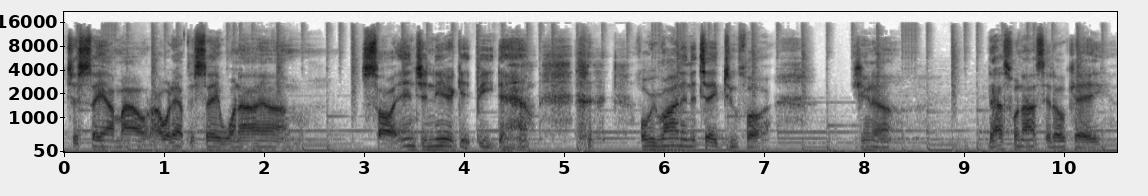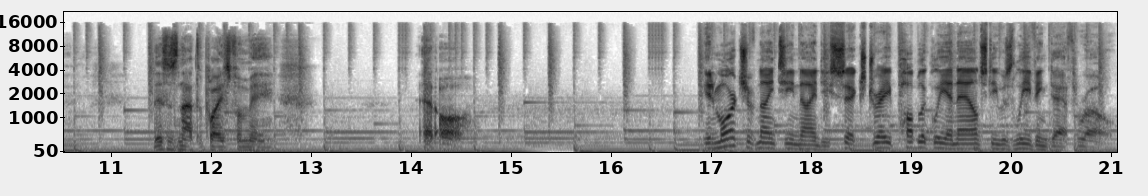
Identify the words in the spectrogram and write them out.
just say I'm out, I would have to say when I um, saw an engineer get beat down or rewinding the tape too far. You know, that's when I said, okay, this is not the place for me at all. In March of 1996, Dre publicly announced he was leaving Death Row.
